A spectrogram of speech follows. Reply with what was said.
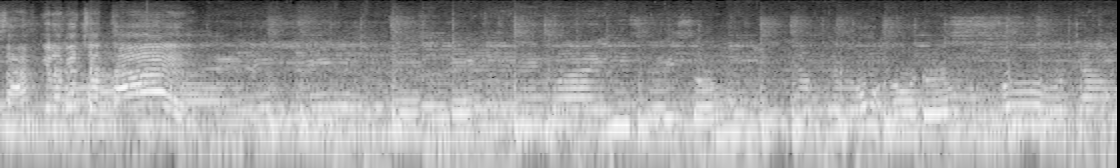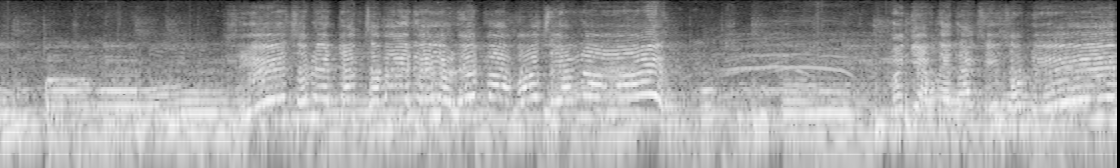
13 กิโลเมตรสุดท้ายสีสำเร็จจังสบายดีอย่าลืมมาขอเสียงหน่อยพบสู่เก่ามาเก็บแต่ทักสีสมเด็จ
